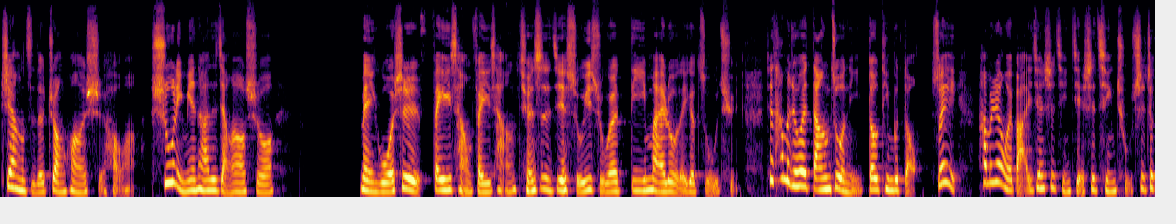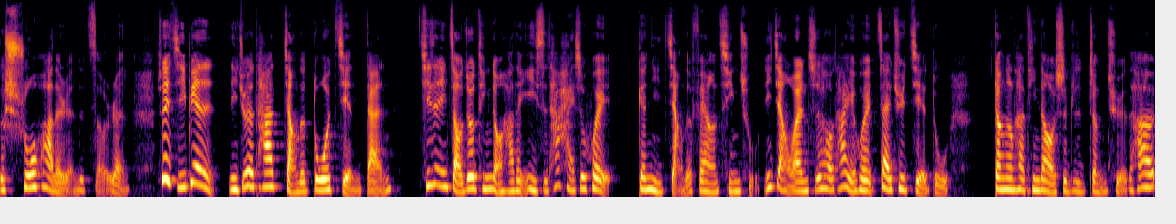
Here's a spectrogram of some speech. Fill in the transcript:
这样子的状况的时候啊，书里面他是讲到说。美国是非常非常全世界数一数二低脉络的一个族群，就他们就会当做你都听不懂，所以他们认为把一件事情解释清楚是这个说话的人的责任。所以，即便你觉得他讲得多简单，其实你早就听懂他的意思，他还是会跟你讲得非常清楚。你讲完之后，他也会再去解读刚刚他听到的是不是正确的，他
